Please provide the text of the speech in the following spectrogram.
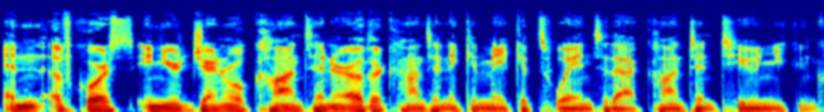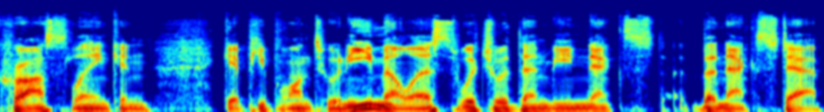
And of course, in your general content or other content, it can make its way into that content too, and you can cross link and get people onto an email list, which would then be next the next step.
